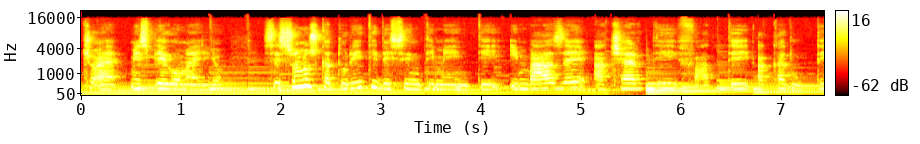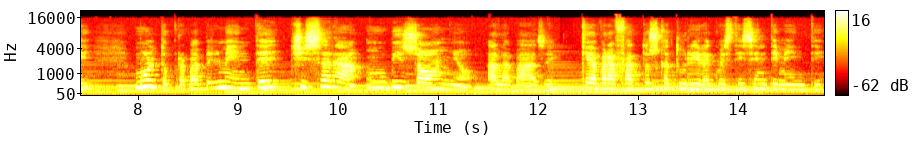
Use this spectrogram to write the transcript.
Cioè, mi spiego meglio, se sono scaturiti dei sentimenti in base a certi fatti accaduti, molto probabilmente ci sarà un bisogno alla base che avrà fatto scaturire questi sentimenti.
